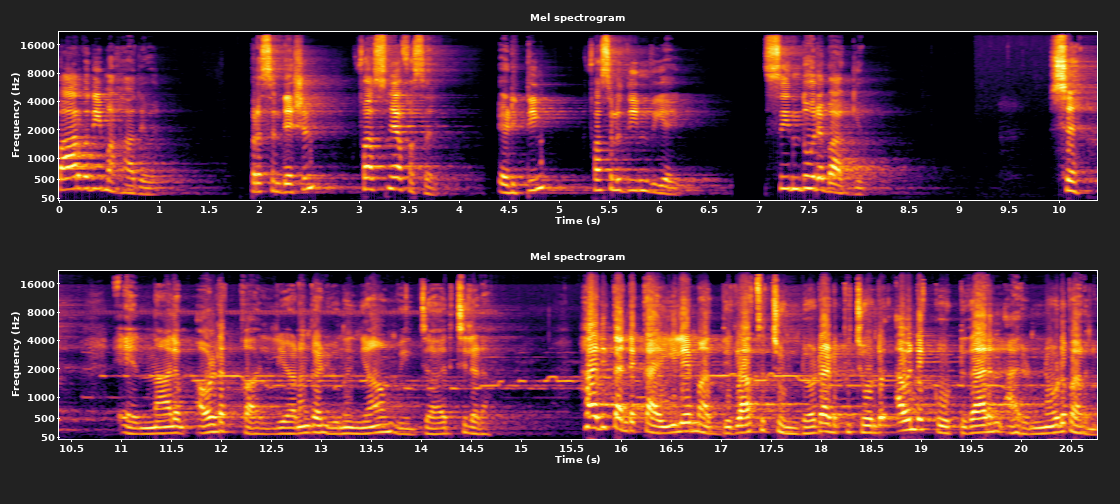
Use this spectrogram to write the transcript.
Parvathy Mahadevan. Presentation Fasna Fasal. Editing Fasaluddin V I. Sindhoorabhagyam. ശേ എന്നാലും അവളുടെ കല്യാണം കഴിയുമെന്ന് ഞാൻ വിചാരിച്ചില്ലടാ. ഹരി തന്റെ കയ്യിലെ മദ്യ ഗ്ലാസ് ചുണ്ടോട് അടുപ്പിച്ചുകൊണ്ട് അവന്റെ കൂട്ടുകാരൻ അരുണിനോട് പറഞ്ഞു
